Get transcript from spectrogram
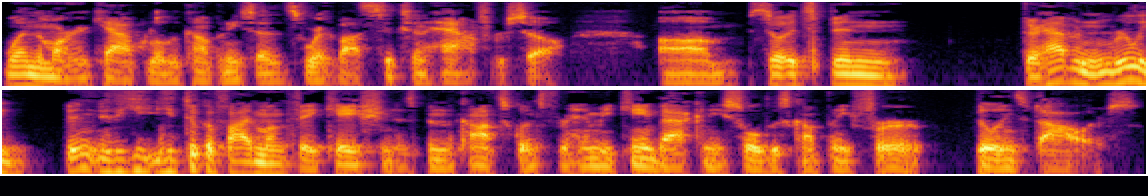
when the market capital of the company says it's worth about six and a half or so. Um, so it's been, there haven't really been, he, he took a five month vacation has been the consequence for him. He came back and he sold his company for billions of dollars.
